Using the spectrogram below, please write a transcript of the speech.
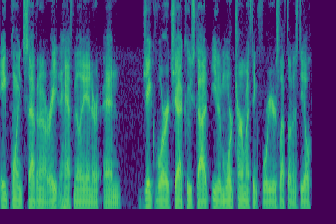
eight point seven or eight and a half million, or and Jake Voracek who's got even more term. I think four years left on his deal,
